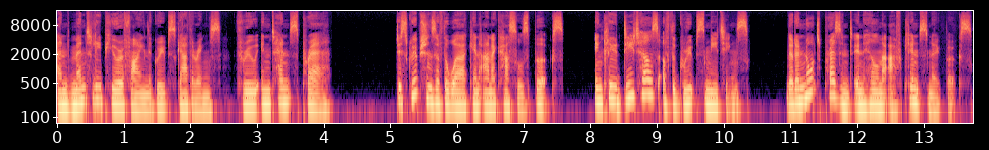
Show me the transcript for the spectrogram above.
and mentally purifying the group's gatherings through intense prayer. Descriptions of the work in Anna Cassel's books include details of the group's meetings that are not present in Hilma af Klint's notebooks.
